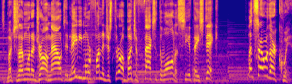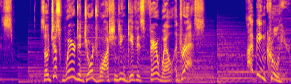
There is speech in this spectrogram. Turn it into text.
As much as I want to draw them out, it may be more fun to just throw a bunch of facts at the wall to see if they stick. Let's start with our quiz. So, just where did George Washington give his farewell address? I'm being cruel here.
